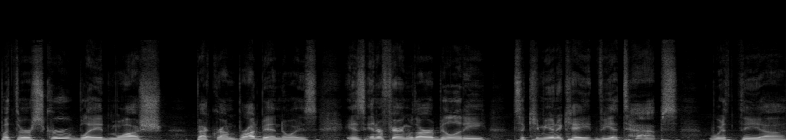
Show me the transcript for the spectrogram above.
but their screw blade wash background broadband noise is interfering with our ability to communicate via taps with the uh,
